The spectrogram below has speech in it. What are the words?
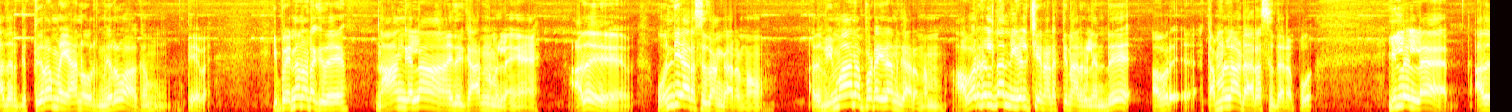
அதற்கு திறமையான ஒரு நிர்வாகம் தேவை. இப்போ என்ன நடக்குது? நாங்கள்லாம் இது காரணம் இல்லைங்க. அது ஒன்றிய அரசு தான் காரணம். அது விமானப்படை தான் காரணம். அவர்கள் தான் நிகழ்ச்சியை நடத்தினார்கள் என்று அவர் தமிழ்நாடு அரசு தரப்பு இல்லை இல்லை அது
